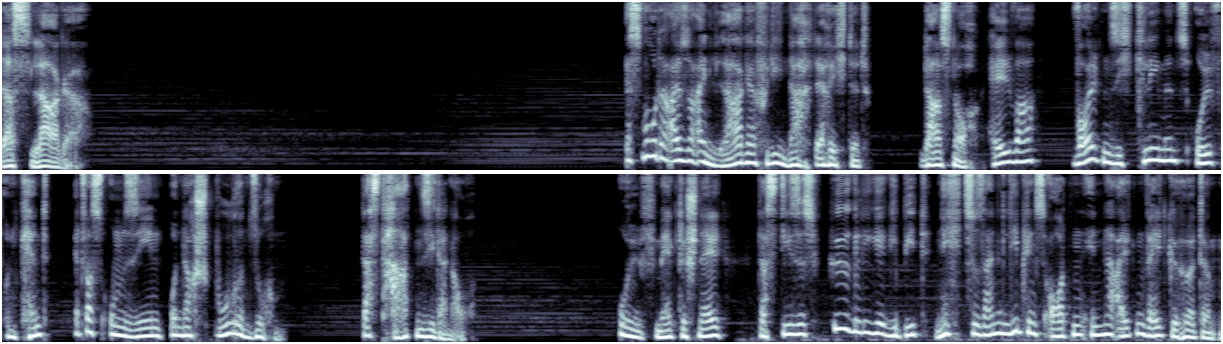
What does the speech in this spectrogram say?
Das Lager Es wurde also ein Lager für die Nacht errichtet. Da es noch hell war, wollten sich Clemens, Ulf und Kent etwas umsehen und nach Spuren suchen. Das taten sie dann auch. Ulf merkte schnell, dass dieses hügelige Gebiet nicht zu seinen Lieblingsorten in der alten Welt gehörte.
